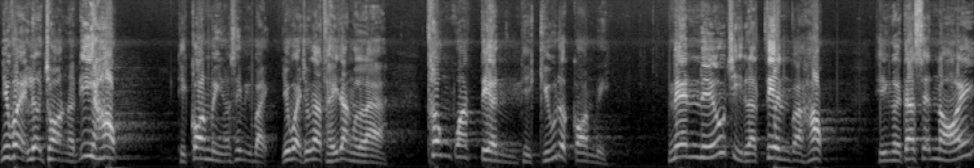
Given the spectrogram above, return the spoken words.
Như vậy lựa chọn là đi học thì con mình nó sẽ bị bệnh. Như vậy chúng ta thấy rằng là thông qua tiền thì cứu được con mình. Nên nếu chỉ là tiền và học thì người ta sẽ nói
